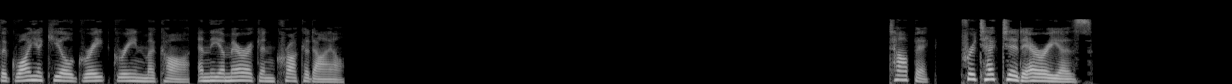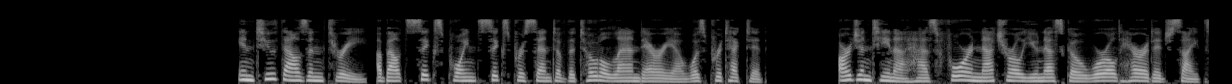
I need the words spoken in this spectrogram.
the Guayaquil great green macaw, and the American crocodile. Protected areas In 2003, about 6.6% of the total land area was protected. Argentina has four natural UNESCO World Heritage Sites,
